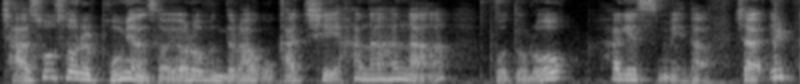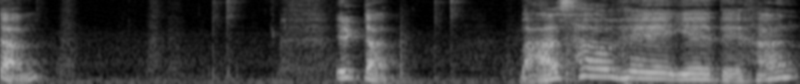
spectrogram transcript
자소서를 보면서 여러분들하고 같이 하나하나 보도록 하겠습니다. 자, 일단, 일단, 마사회에 대한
